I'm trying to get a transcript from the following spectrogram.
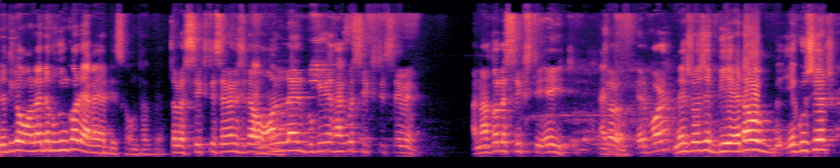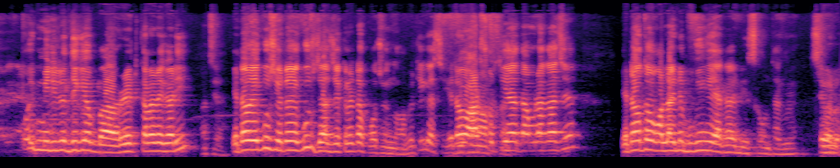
যদি কেউ অনলাইনে বুকিং করে এক হাজার ডিসকাউন্ট থাকবে। চলো সিক্সটি সেভেন সেটা অনলাইন বুকিং এ থাকবে সিক্সটি সেভেন আর না তাহলে সিক্সটি এইট চলো এরপরে? নেক্সট হচ্ছে বিয়ে এটাও একুশের ওই মিডিলের দিকে রেড কালারের গাড়ি। আচ্ছা। এটাও একুশ এটাও একুশ যার যে কালারটা পছন্দ হবে ঠিক আছে? এটাও আটষট্টি হাজার দাম রাখা আছে। এটাও তো অনলাইনে বুকিং এ এক ডিসকাউন্ট থাকবে। চলো।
